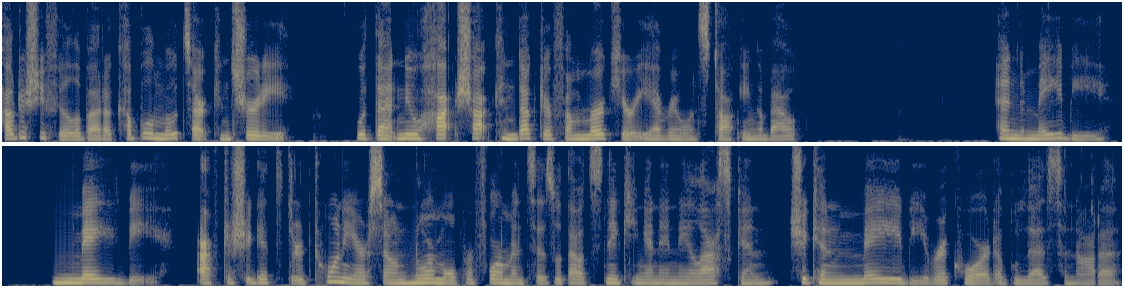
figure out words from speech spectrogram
how does she feel about a couple Mozart concerti with that new hotshot conductor from Mercury everyone's talking about? And maybe, maybe, after she gets through 20 or so normal performances without sneaking in any Alkan, she can maybe record a Boulez sonata,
